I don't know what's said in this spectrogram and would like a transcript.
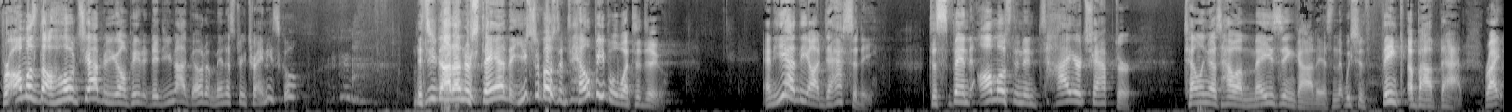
For almost the whole chapter, you're going, Peter, did you not go to ministry training school? Did you not understand that you're supposed to tell people what to do? And he had the audacity to spend almost an entire chapter telling us how amazing God is and that we should think about that, right?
